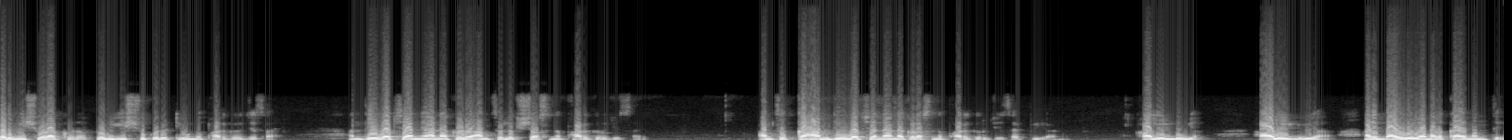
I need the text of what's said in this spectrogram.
परमेश्वराकडं प्रभू येशूकडे ठेवणं फार गरजेचं आहे. आणि देवाच्या ज्ञानाकडं आमचं लक्ष असणं फार गरजेचं आहे. आमचं काम देवाच्या ज्ञानाकडे असणं फार गरजेचं आहे प्रियानो. हाले लुया हाले लुया आणि बायबल आम्हाला काय म्हणते?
